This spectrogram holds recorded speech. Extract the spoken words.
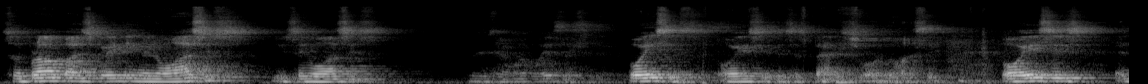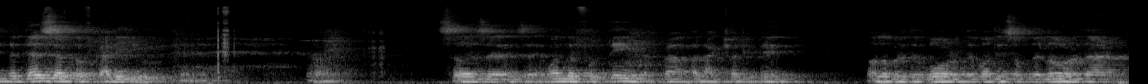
So Prabhupada is creating an oasis. You say oasis? Oasis. Oasis. Oasis is a Spanish word, oasis. Oasis in the desert of Kali Yuga. Uh, so it's a, it's a wonderful thing that Prabhupada actually did. All over the world, the devotees of the Lord are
